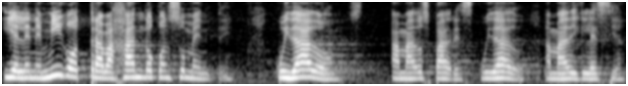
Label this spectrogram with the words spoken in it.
y el enemigo trabajando con su mente. Cuidado, amados padres, cuidado, amada iglesia.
